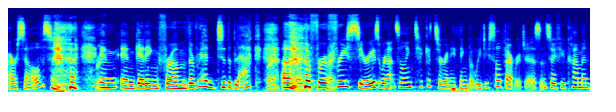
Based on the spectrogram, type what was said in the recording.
ourselves in in getting from the red to the black Right, uh, right, for a right. free series. We're not selling tickets or anything, but we do sell beverages. And so if you come and,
